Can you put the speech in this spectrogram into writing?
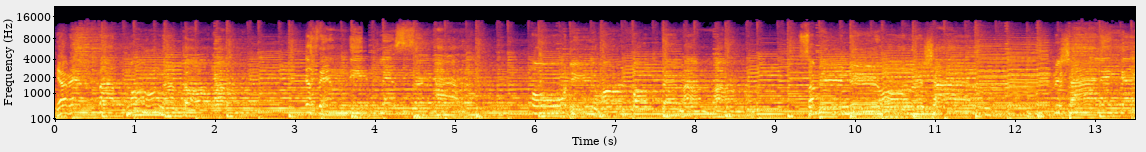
Jag väntat många dagar jag ständigt ledsen är. Och du har fått en annan Som du nu håller kär. Men kärleken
